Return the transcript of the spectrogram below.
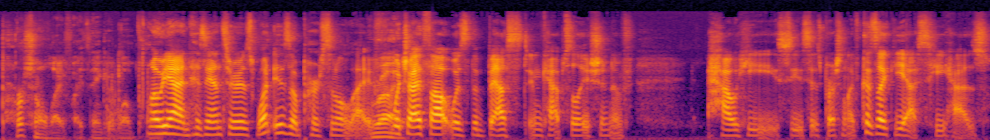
personal life. I think at one point. Oh yeah, and his answer is, "What is a personal life?" Right. Which I thought was the best encapsulation of how he sees his personal life. Because like, yes, he has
